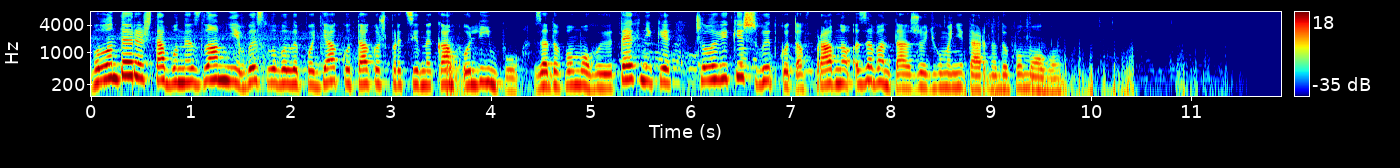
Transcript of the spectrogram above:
Волонтери штабу Незламні висловили подяку також працівникам Олімпу. За допомогою техніки чоловіки швидко та вправно завантажують гуманітарну допомогу.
